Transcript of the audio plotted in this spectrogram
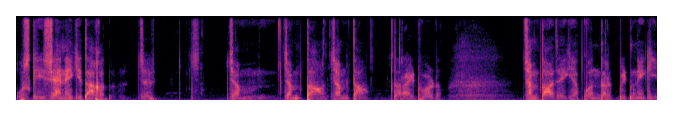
उसकी सहने की ताकत जम जमता क्षमता द राइट वर्ड क्षमता आ जाएगी आपको अंदर पिटने की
